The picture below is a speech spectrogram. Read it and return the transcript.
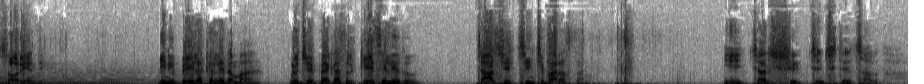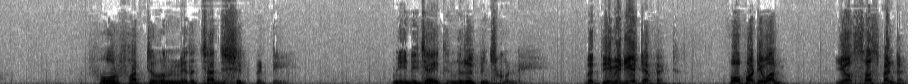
సారీ అండి. ఈయన బెయిల్ అక్కర్లేదమ్మా. నువ్వు చెప్పాక అసలు కేసే లేదు. చార్జ్ షీట్ చించి పారేస్తాను. ఈ ఛార్జ్ షీట్ చించితే చాలదా? ఫోర్ ఫార్టీ వన్ మీద ఛార్జ్ షీట్ పెట్టి మీ నిజాయితీ నిరూపించుకోండి. With immediate effect four forty one your suspended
